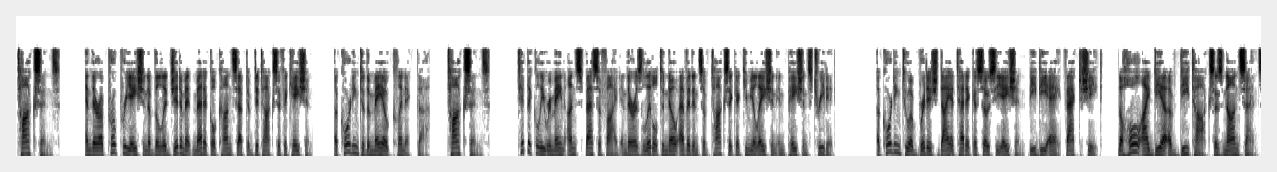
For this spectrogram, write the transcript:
toxins and their appropriation of the legitimate medical concept of detoxification. According to the Mayo Clinic, the «toxins» typically remain unspecified and there is little to no evidence of toxic accumulation in patients treated. According to a British Dietetic Association fact sheet, "...the whole idea of detox is nonsense."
